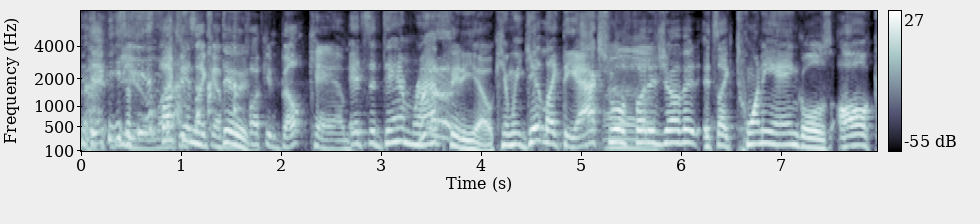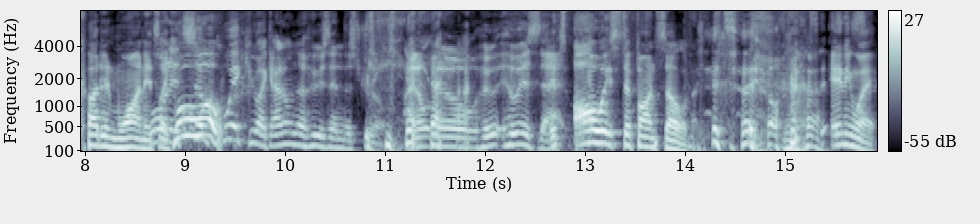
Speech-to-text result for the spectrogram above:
the dick it's a view. like fucking- it's like a dude. fucking belt cam. It's a damn rap video. Can we get like the actual Uh, footage of it? It's like 20 angles all cut in one. It's well, like and whoa, so whoa. quick. You're like, I don't know who's in this drill. I don't know who who is that. It's always Stephen Sullivan. anyway,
